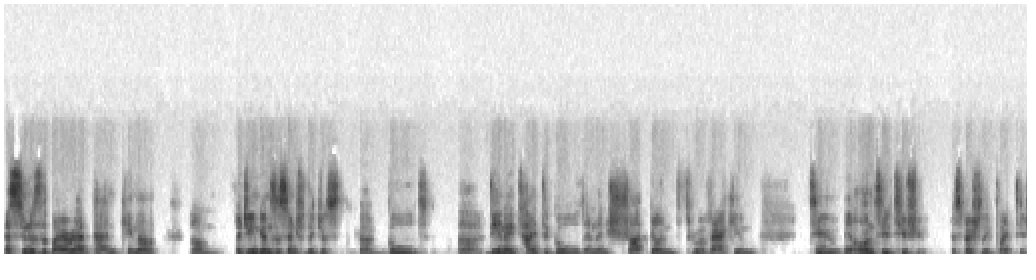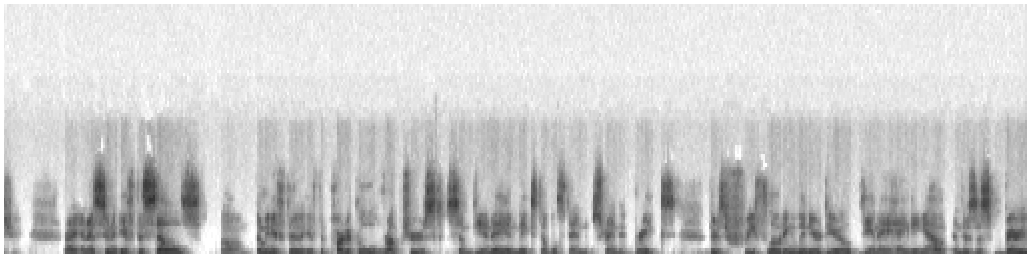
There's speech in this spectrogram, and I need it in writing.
as soon as the Biorad patent came out, um, a gene gun is essentially just uh, gold, uh, DNA tied to gold and then shotgunned through a vacuum to yeah. onto tissue, especially plant tissue. right? And as soon if the cells, um, I mean, if the if the particle ruptures some DNA and makes double strand stranded breaks, there's free floating linear DNA hanging out, and there's this very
